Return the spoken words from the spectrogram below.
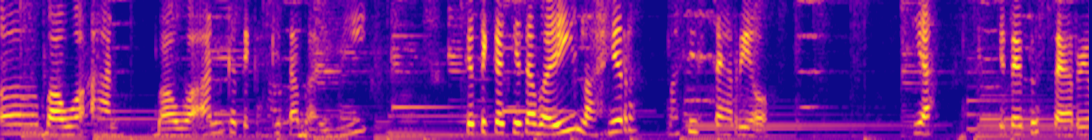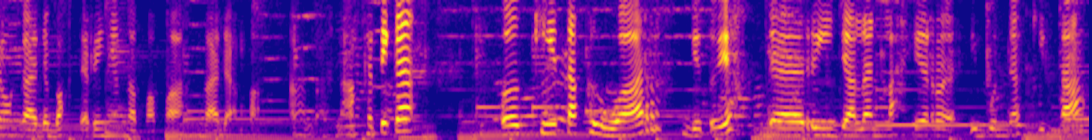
e, bawaan, bawaan ketika kita bayi. Ketika kita bayi lahir masih steril. Ya, kita itu steril, nggak ada bakterinya, nggak apa-apa, nggak ada apa. Nah, ketika e, kita keluar gitu ya dari jalan lahir ibunda kita,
